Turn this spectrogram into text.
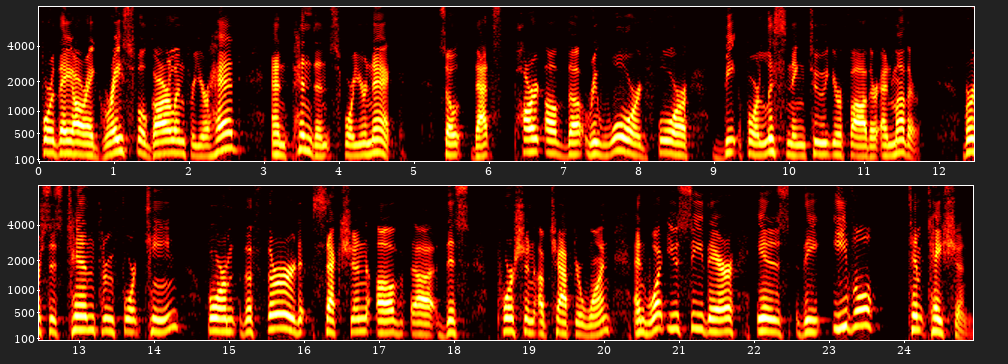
For they are a graceful garland for your head and pendants for your neck. So that's part of the reward for, be, for listening to your father and mother. Verses 10 through 14 form the third section of uh, this portion of chapter 1. And what you see there is the evil temptation.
